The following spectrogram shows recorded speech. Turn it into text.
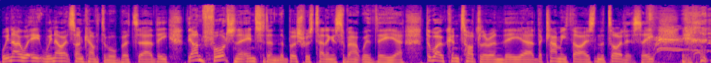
we know it, we know it's uncomfortable, but uh, the the unfortunate incident that Bush was telling us about with the uh, the woken toddler and the uh, the clammy thighs in the toilet seat.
